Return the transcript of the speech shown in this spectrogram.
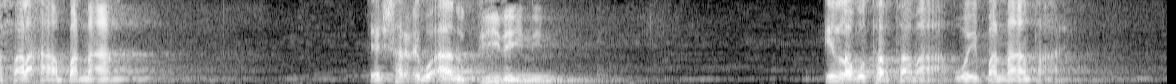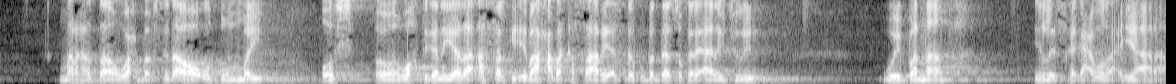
asal ahaan bannaan ee sharcigu aanu diidaynin. In lagu tartamaa way bannaan tahay mar haddaan wax mafsado ahoo u dunmay oo wakhtigan iyadaa asalkii ibaaxada ka saaraya sida kubaddaasoo kale aanay jirin way bannaan tahay in layskaga wada ciyaaraa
